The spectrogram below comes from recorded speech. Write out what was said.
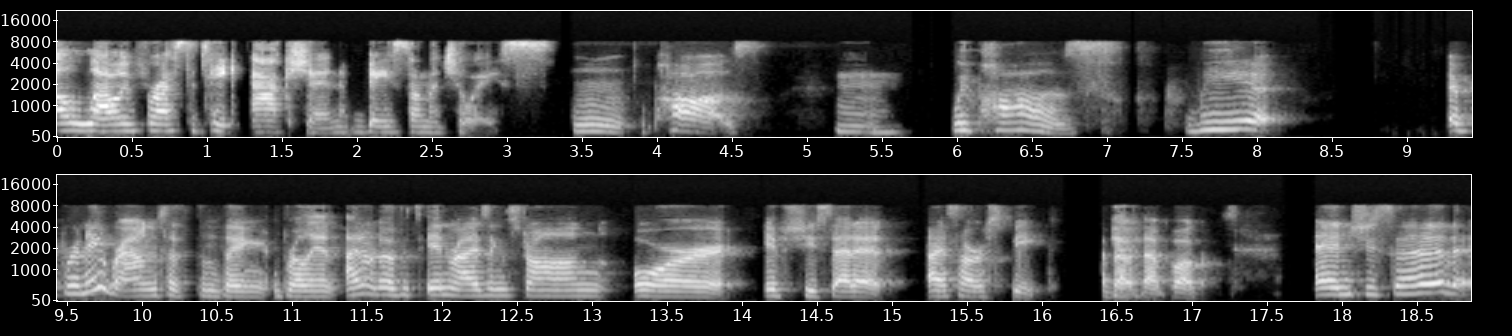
allowing for us to take action based on the choice? Mm, pause. Mm. We pause. We, Brene Brown said something brilliant. I don't know if it's in Rising Strong or if she said it. I saw her speak about yeah. that book. And she said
